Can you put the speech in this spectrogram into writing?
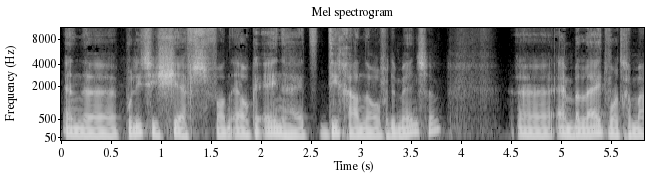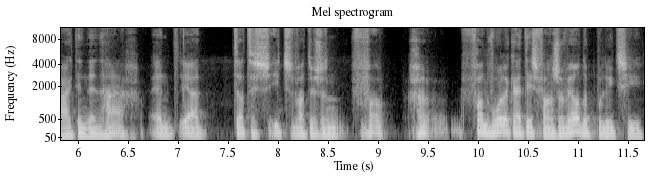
En de politiechefs van elke eenheid, die gaan over de mensen. Uh, en beleid wordt gemaakt in Den Haag. En ja, dat is iets wat dus een verantwoordelijkheid is van zowel de politie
